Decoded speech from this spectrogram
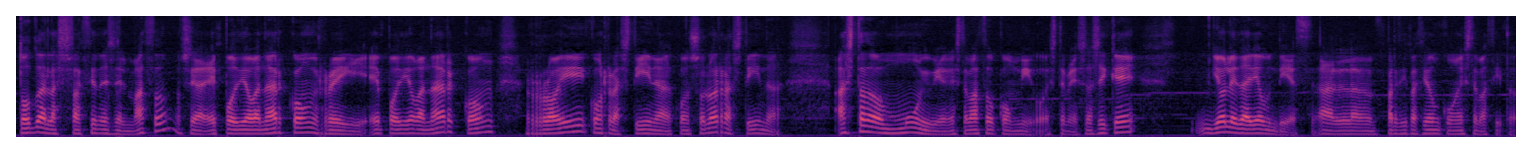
todas las facciones del mazo. O sea, he podido ganar con Regi, he podido ganar con Roy, con Rastina, con solo Rastina. Ha estado muy bien este mazo conmigo este mes. Así que yo le daría un 10 a la participación con este macito.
